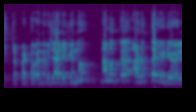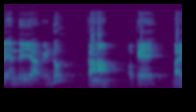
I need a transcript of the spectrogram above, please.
ഇഷ്ടപ്പെട്ടു എന്ന് വിചാരിക്കുന്നു. നമുക്ക് അടുത്ത വീഡിയോയിൽ എന്ത് ചെയ്യാം? വീണ്ടും കാണാം. ഓക്കെ ബൈ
